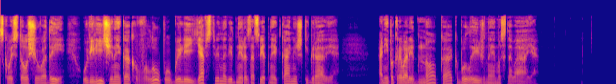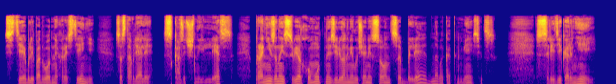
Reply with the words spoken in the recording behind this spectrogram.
Сквозь толщу воды, увеличенные как в лупу, были явственно видны разноцветные камешки гравия. Они покрывали дно, как булыжная мостовая. Стебли подводных растений составляли сказочный лес, пронизанный сверху мутно-зелеными лучами солнца, бледного, как месяц. Среди корней,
